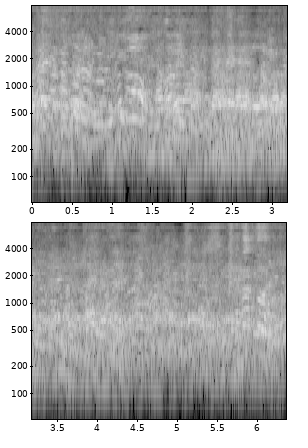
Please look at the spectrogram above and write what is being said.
ভাই দর্শক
